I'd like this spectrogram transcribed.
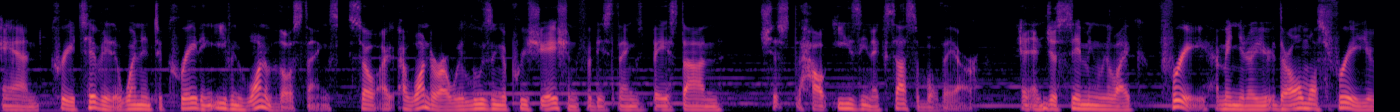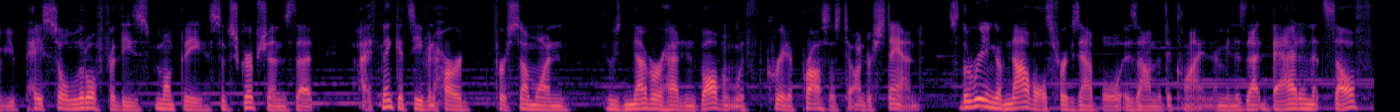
and creativity that went into creating even one of those things. So I, I, wonder are we losing appreciation for these things based on just how easy and accessible they are? And, just seemingly like free. I mean, you know, they're almost free. You, you pay so little for these monthly subscriptions that I think it's even hard for someone who's never had involvement with creative process to understand. So the reading of novels, for example, is on the decline. I mean, is that bad in itself?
